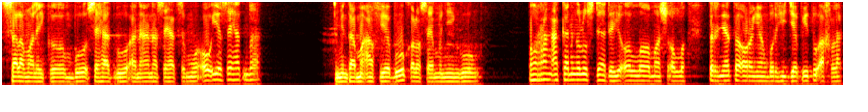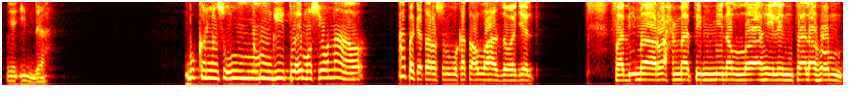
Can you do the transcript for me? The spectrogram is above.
Assalamualaikum bu, sehat bu, anak-anak sehat semua. Oh iya sehat mbak. Minta maaf ya bu kalau saya menyinggung. Orang akan ngelus dada, ya Allah, Masya Allah. Ternyata orang yang berhijab itu akhlaknya indah. Bukan langsung gitu emosional. Apa kata Rasulullah, kata Allah Azza wa Jalla. Fabima rahmatin minallahi lintalahum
